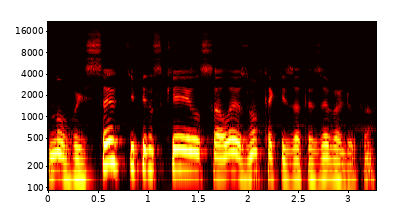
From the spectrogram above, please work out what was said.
Новий сет Tipping Scales, але знов таки за ТЗ валюту.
